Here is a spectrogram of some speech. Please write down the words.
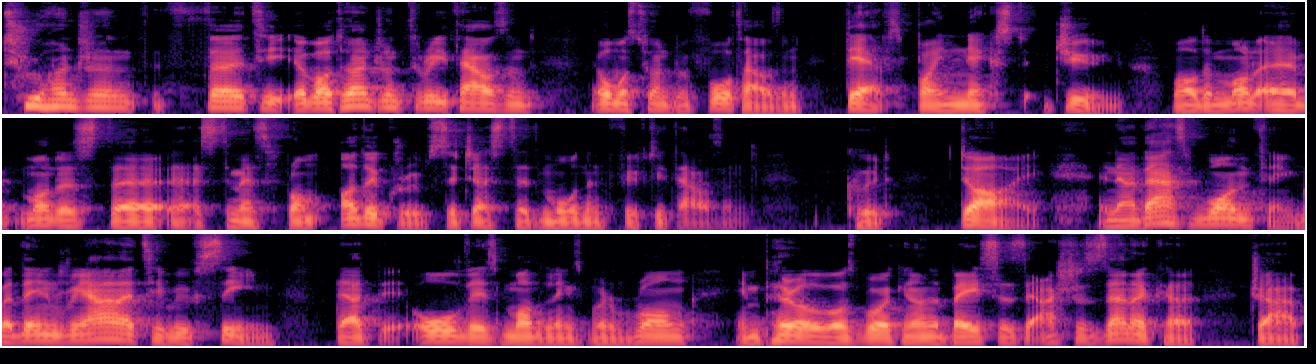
230, about 203,000, almost 204,000 deaths by next June, while the mod- uh, modest uh, estimates from other groups suggested more than 50,000 could die. And now that's one thing, but in reality, we've seen that all these modelings were wrong. Imperial was working on the basis that AstraZeneca jab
